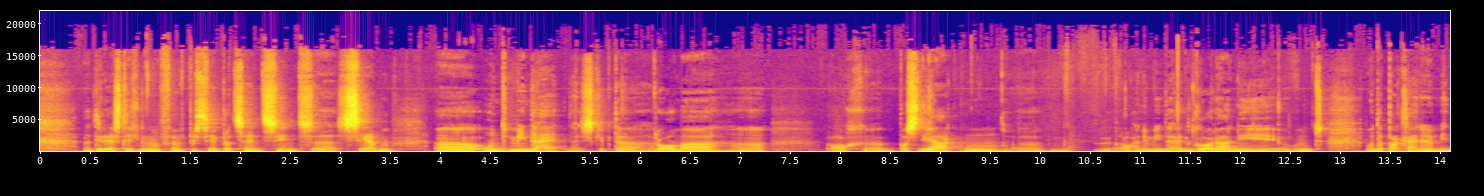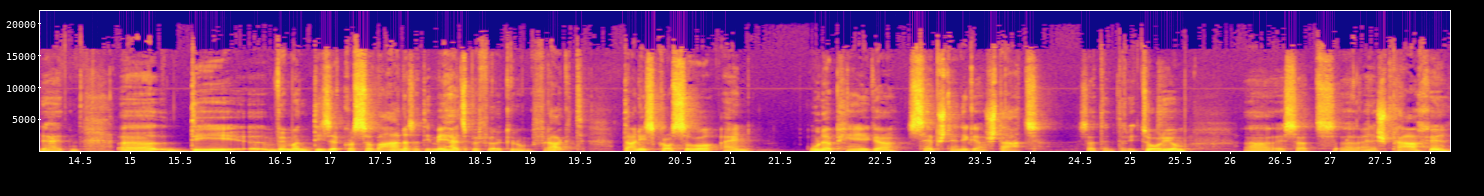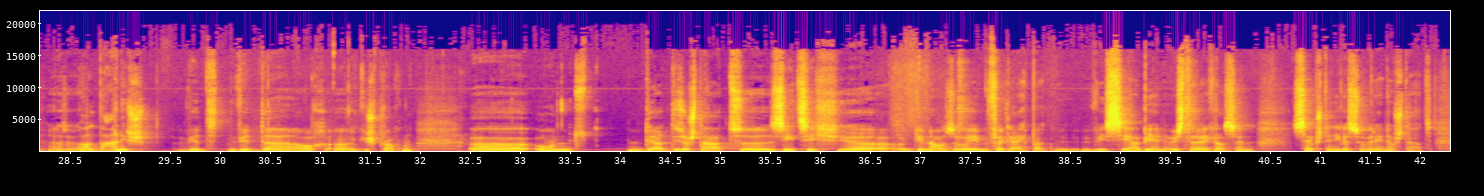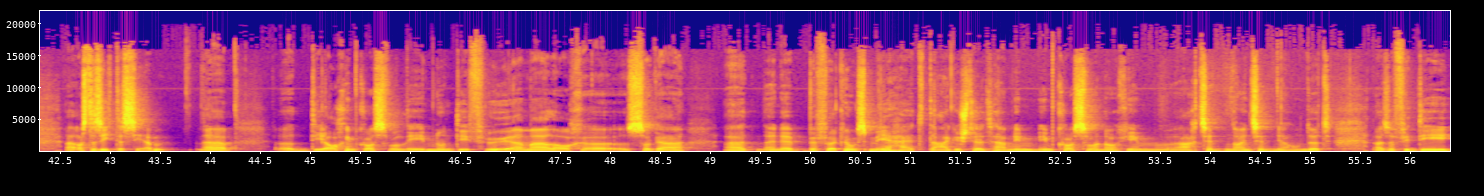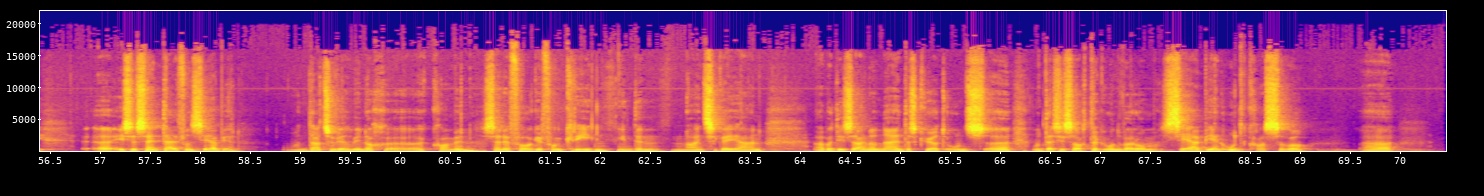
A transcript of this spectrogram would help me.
Die restlichen 5 bis 10 Prozent sind äh, Serben äh, und Minderheiten. Also es gibt da Roma, äh, auch äh, Bosniaken, äh, auch eine Minderheit Gorani und, und ein paar kleinere Minderheiten. Äh, die, wenn man diese Kosovaner, also die Mehrheitsbevölkerung, fragt, dann ist Kosovo ein unabhängiger, selbstständiger Staat. Es hat ein Territorium, es hat äh, eine Sprache, also Albanisch wird, wird da auch äh, gesprochen. Und der, dieser Staat sieht sich genauso eben vergleichbar wie Serbien, Österreich als ein selbstständiger, souveräner Staat. Aus der Sicht der Serben, die auch im Kosovo leben und die früher mal auch sogar äh, eine Bevölkerungsmehrheit dargestellt haben im, im Kosovo noch im 18., 19. Jahrhundert. Also für die äh, ist es ein Teil von Serbien. Und dazu werden wir noch äh, kommen. Das ist eine Folge von Kriegen in den 90er Jahren. Aber die sagen, nein, das gehört uns. Und das ist auch der Grund, warum Serbien und Kosovo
